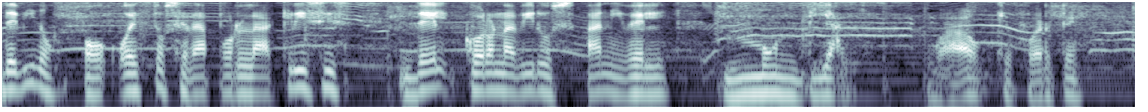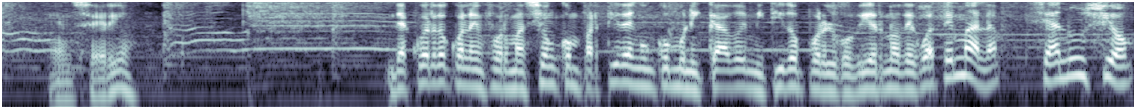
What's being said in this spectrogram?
debido o, esto se da por la crisis del coronavirus a nivel mundial. ¡Wow! ¡Qué fuerte! ¿En serio? De acuerdo con la información compartida en un comunicado emitido por el gobierno de Guatemala, se anunció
